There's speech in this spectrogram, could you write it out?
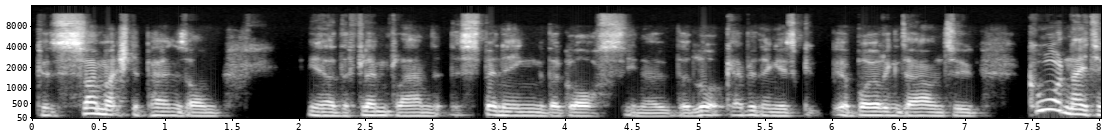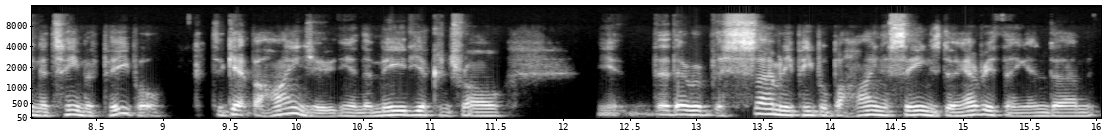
because so much depends on you know the flim flam the, spinning the gloss you know the look everything is boiling down to coordinating a team of people to get behind you you know the media control. You know, there, there were so many people behind the scenes doing everything and um,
